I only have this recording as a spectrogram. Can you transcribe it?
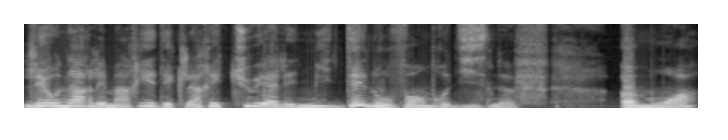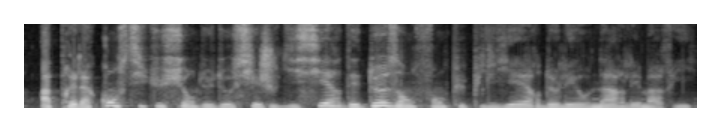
Léonard Lémarie est déclaré tué à l'ennemi dès novembre 19, un mois après la constitution du dossier judiciaire des deux enfants pupillières de Léonard Lémarie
